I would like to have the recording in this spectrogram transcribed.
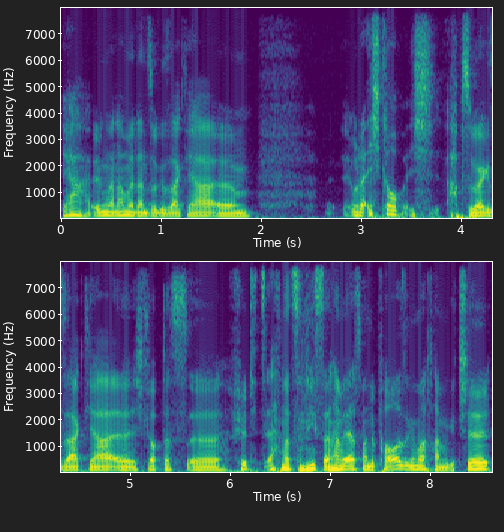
ja, irgendwann haben wir dann so gesagt, ja, ähm, oder ich glaube, ich habe sogar gesagt, ja, äh, ich glaube, das äh, führt jetzt erstmal zu nichts. Dann haben wir erstmal eine Pause gemacht, haben gechillt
